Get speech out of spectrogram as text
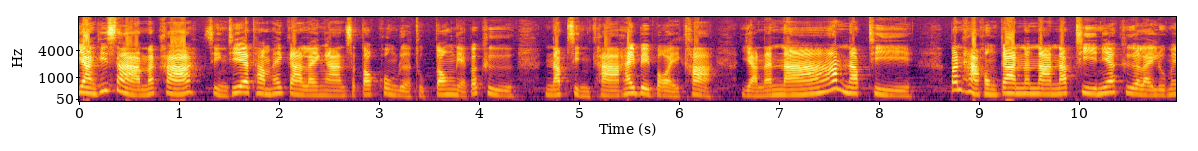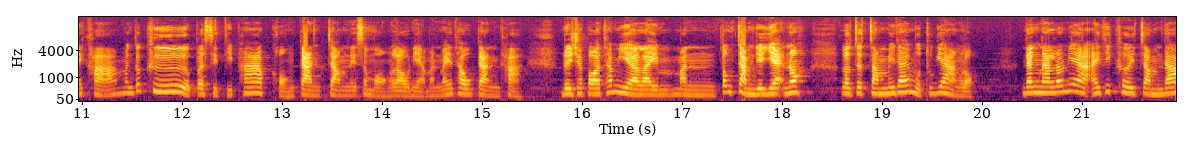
อย่างที่ 3 นะคะ สิ่งที่จะทำให้การรายงานสต็อกคงเหลือถูกต้องเนี่ยก็คือ นับสินค้าให้บ่อยๆค่ะ อย่านานๆนับที ปัญหาของการนานๆนับทีเนี่ยคืออะไรรู้ไหมคะ มันก็คือประสิทธิภาพของการจำในสมองเราเนี่ยมันไม่เท่ากันค่ะ โดยเฉพาะถ้ามีอะไรมันต้องจำเยอะแยะเนาะ เราจะจำไม่ได้หมดทุกอย่างหรอก ดังนั้นแล้วเนี่ยไอ้ที่เคยจำได้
